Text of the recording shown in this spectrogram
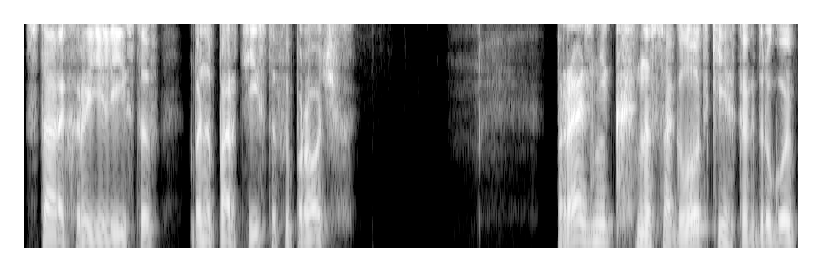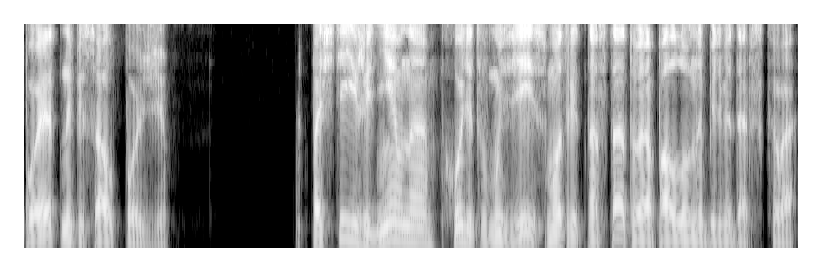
старых роялистов, бонапартистов и прочих. Праздник носоглотки, как другой поэт написал позже. Почти ежедневно ходит в музей и смотрит на статую Аполлона Бельведерского.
